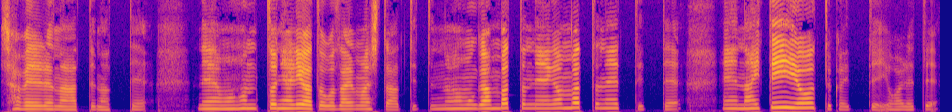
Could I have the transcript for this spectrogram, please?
喋れるなってなって。ねもう本当にありがとうございましたって言って、もう頑張ったね、頑張ったねって言って、えー、泣いていいよとか言って言われて、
